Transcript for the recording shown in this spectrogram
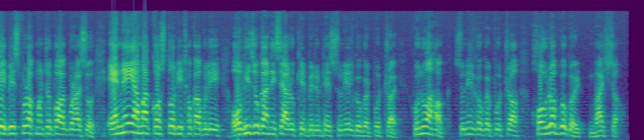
সেই বিস্ফোৰক মন্তব্য আগবঢ়াইছো। এনেই আমাক কষ্ট দি থকা বুলি অভিযোগ আনিছে আৰক্ষীৰ বিৰুদ্ধে সুনীল গগৈৰ পুত্ৰই। শুনো আহক সুনীল গগৈৰ পুত্ৰ সৌৰভ গগৈৰ ভাষ্য।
